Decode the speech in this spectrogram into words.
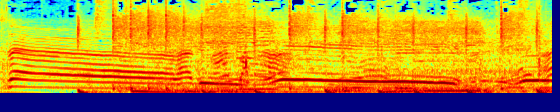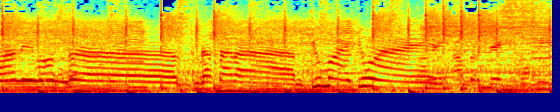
Monster! Adi, Adi, Hadi Monster. Dasaran Cumai Cumai. Amberjack Ruby.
